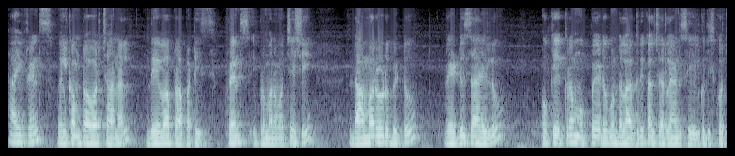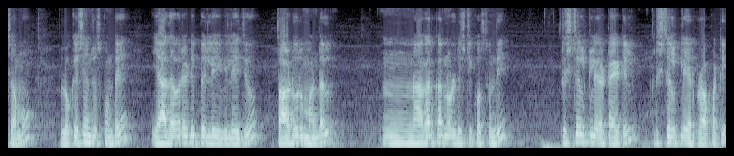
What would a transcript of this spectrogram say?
Hi friends welcome to our channel Deva properties friends ఇప్పుడు మనం వచ్చేసి డామర్ రోడ్ బిట్టు రెడ్డి సాయిలు ఒక ఎకరం ముప్పై ఏడు గుంటల అగ్రికల్చర్ ల్యాండ్ సేల్కు తీసుకొచ్చాము. లొకేషన్ చూసుకుంటే యాదవరెడ్డిపల్లి విలేజ్ తాడూరు మండల్ నాగర్ కర్నూలు డిస్టిక్ వస్తుంది. Crystal clear title crystal clear property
